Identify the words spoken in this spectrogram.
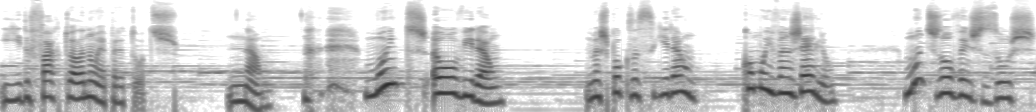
E de facto ela não é para todos. Não. Muitos a ouvirão, mas poucos a seguirão, como o Evangelho. Muitos ouvem Jesus,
